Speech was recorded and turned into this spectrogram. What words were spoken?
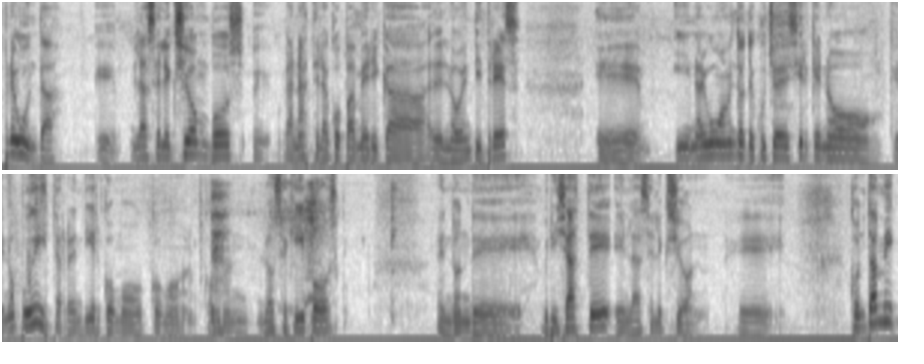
Pregunta, eh, la selección, vos ganaste la Copa América del 93 y en algún momento te escuché decir que no, que no pudiste rendir como, como, los equipos en donde brillaste en la selección. Eh, contame,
